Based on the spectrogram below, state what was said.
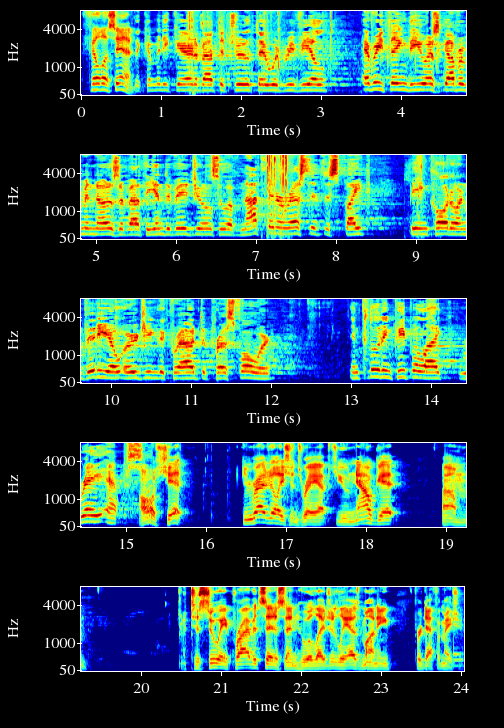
Fill us in. the committee cared about the truth, they would reveal everything the U.S. government knows about the individuals who have not been arrested despite being caught on video urging the crowd to press forward, including people like Ray Epps. Oh, shit. Congratulations, Ray Epps. You now get um, to sue a private citizen who allegedly has money for defamation.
